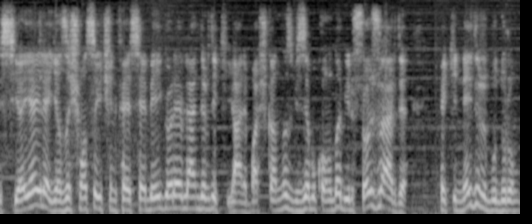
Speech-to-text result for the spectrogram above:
CIA ile yazışması için FSB'yi görevlendirdik. Yani başkanınız bize bu konuda bir söz verdi. Peki nedir bu durum?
